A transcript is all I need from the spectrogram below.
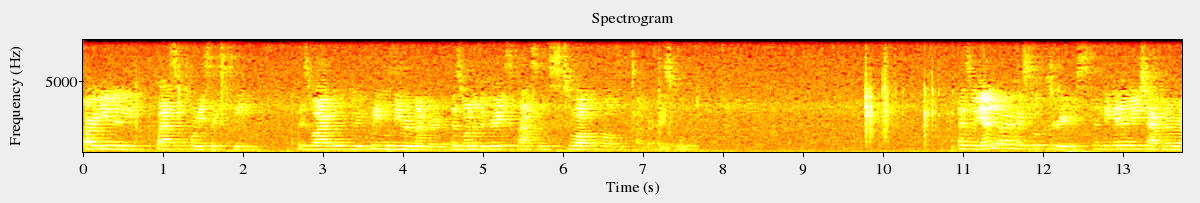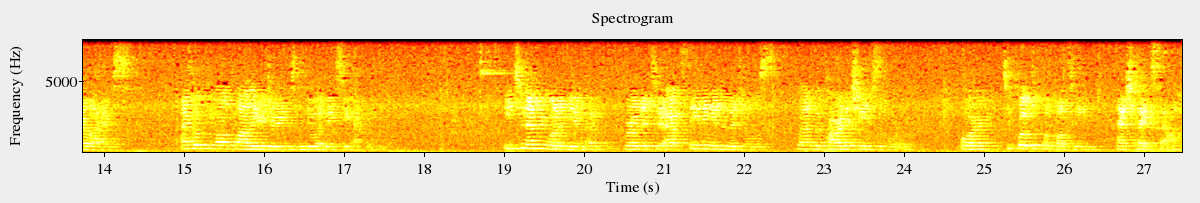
Our unity, class of 2016, is why we will, be, remembered as one of the greatest classes to walk the halls High School. As we end our high school careers and begin a new chapter of our lives, I hope you all follow your dreams and do what makes you happy. Each and every one of you have grown into outstanding individuals who have the power to change the world. Or, to quote the football team, hashtag Sal.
